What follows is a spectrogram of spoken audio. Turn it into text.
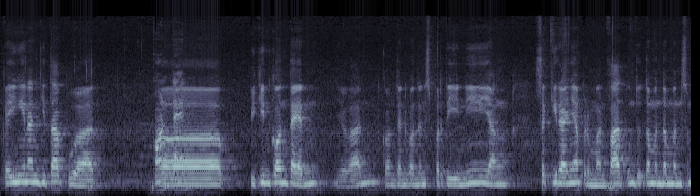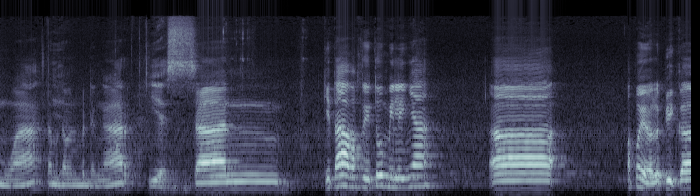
keinginan kita buat Konten. eh, bikin konten ya kan konten-konten seperti ini yang sekiranya bermanfaat untuk teman-teman semua teman-teman pendengar Yes. dan kita waktu itu milihnya eh apa ya lebih ke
